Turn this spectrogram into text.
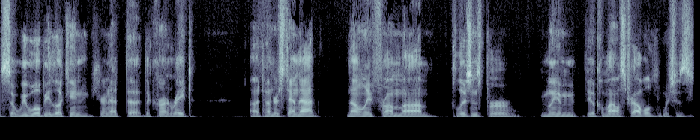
So we will be looking here at the, the current rate uh, to understand that, not only from um, collisions per million vehicle miles traveled, which is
